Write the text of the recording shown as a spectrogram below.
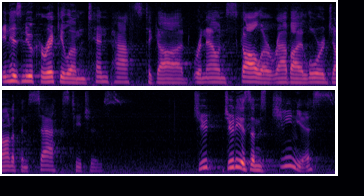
In his new curriculum, Ten Paths to God, renowned scholar Rabbi Lord Jonathan Sacks teaches Ju- Judaism's genius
